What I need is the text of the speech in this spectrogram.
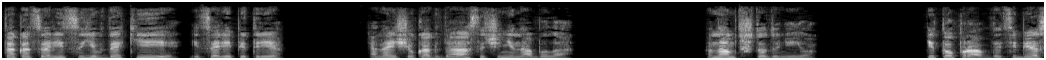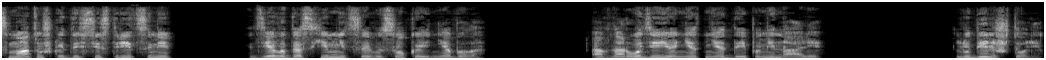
Так о царице Евдокии и царе Петре. Она еще когда сочинена была. А нам-то что до нее? И то правда, тебе с матушкой да с сестрицами дела до схимницы высокой не было. А в народе ее нет-нет, да и поминали. Любили, что ли?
